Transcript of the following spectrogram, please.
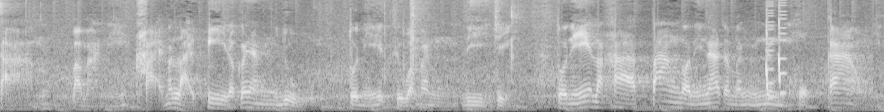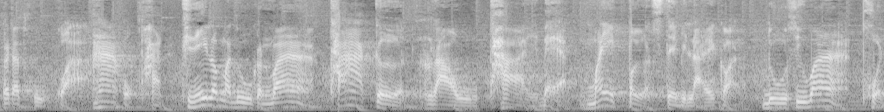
23,000ประมาณนี้ ขายมันหลายปีแล้วก็ยังอยู่ตัวนี้ถือว่ามันดีจริง ตัวนี้ราคาตั้งตอนนี้น่าจะมัน 169 ก็จะถูกกว่า 5 6พันทีนี้เรามาดูกันว่า ถ้าเกิดเราถ่ายแบบไม่เปิด Stabilize ก่อน ดูซิว่าผล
